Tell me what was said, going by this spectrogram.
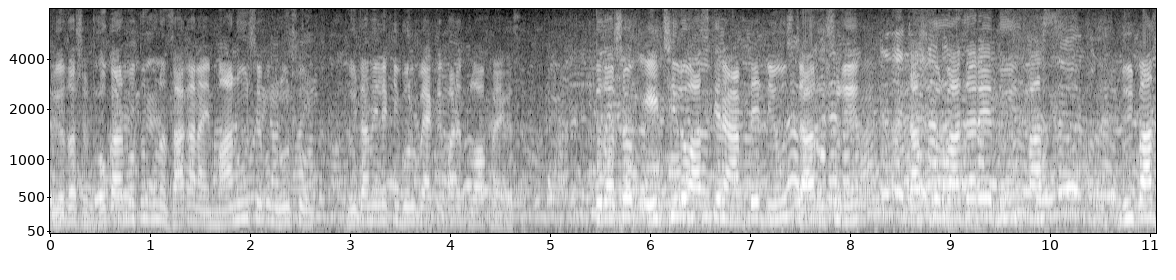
প্রিয় দর্শক ঢোকার মতন কোনো জায়গা নাই। মানুষ এবং রসুন দুইটা মিলে কি বলব একেবারে ব্লক হয়ে গেছে। তো দর্শক এই ছিল আজকের আপডেট নিউজটা রসুনের। চাষকর বাজারে দুই পাঁচ দুই পাঁচ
